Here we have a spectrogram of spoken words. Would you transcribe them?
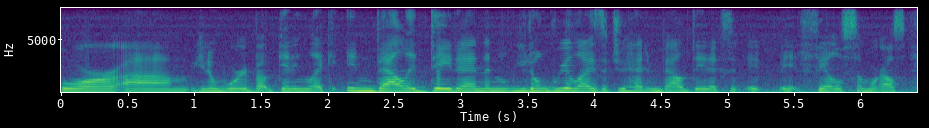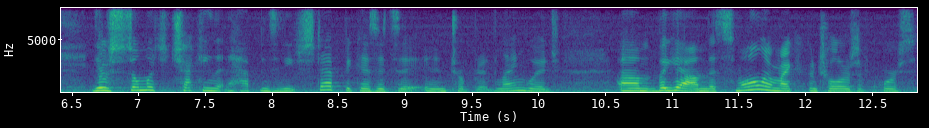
or um, you know worry about getting like invalid data and then you don't realize that you had invalid data because it, it, it fails somewhere else. There's so much checking that happens in each step because it's a, an interpreted language. Um, but yeah, on the smaller microcontrollers, of course,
